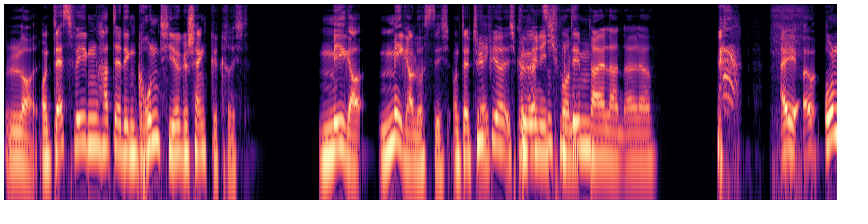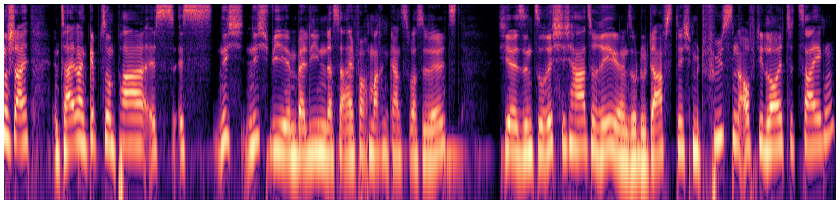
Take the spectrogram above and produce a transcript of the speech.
Lol. Und deswegen hat er den Grund hier geschenkt gekriegt. Mega, mega lustig. Und der Typ Der hier, ich bin König von mit dem. Thailand, Alter. Ey, äh, ohne Scheiß, in Thailand gibt es so ein paar, ist, ist nicht, nicht wie in Berlin, dass du einfach machen kannst, was du willst. Hier sind so richtig harte Regeln. So, du darfst nicht mit Füßen auf die Leute zeigen,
